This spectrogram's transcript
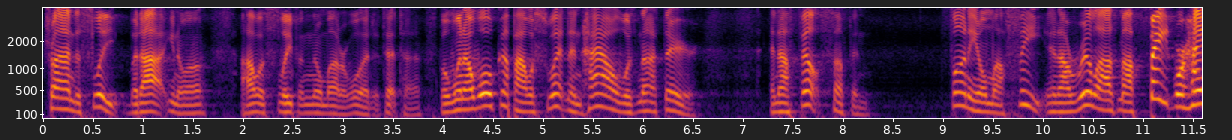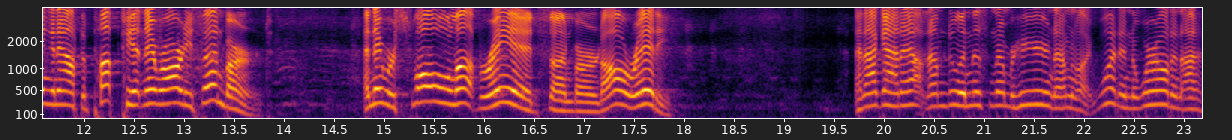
trying to sleep. But I, you know, I was sleeping no matter what at that time. But when I woke up, I was sweating, and Hal was not there. And I felt something funny on my feet, and I realized my feet were hanging out the pup tent, and they were already sunburned. And they were swole up red, sunburned already. And I got out, and I'm doing this number here, and I'm like, what in the world? And I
